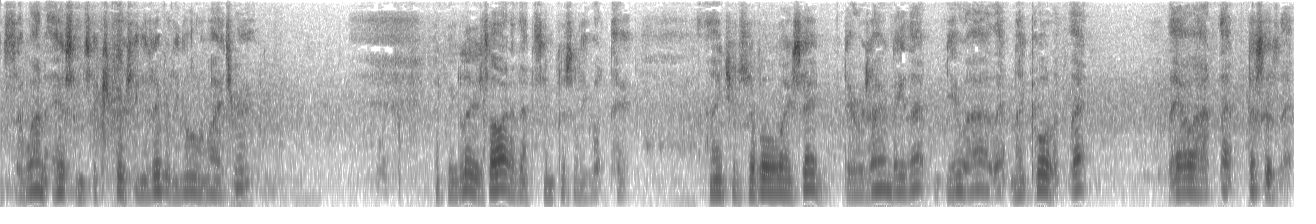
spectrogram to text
It's the one essence expressing as everything all the way through. If we lose sight of that simplicity, what the ancients have always said, there is only that, you are that, and they call it that. Thou art that, this is that.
